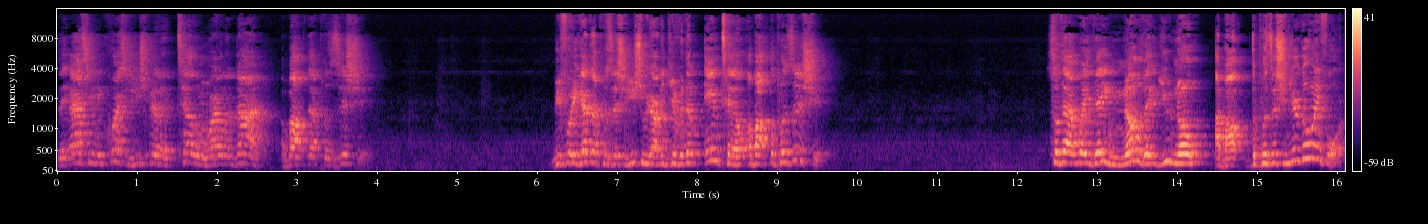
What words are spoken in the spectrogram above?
They ask you any questions, you should be able to tell them right on the dime about that position. Before you get that position, you should be already giving them intel about the position. So that way they know that you know about the position you're going for.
